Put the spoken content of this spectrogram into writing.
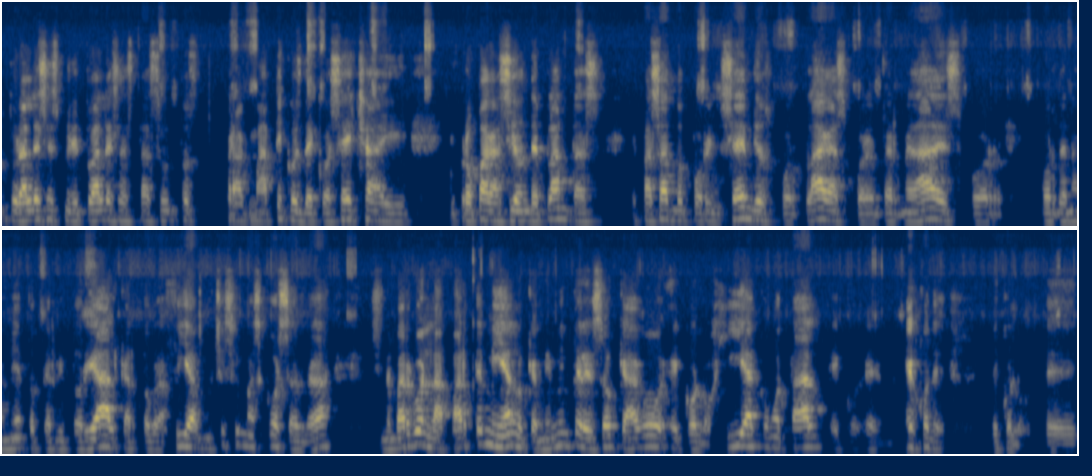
culturales, espirituales, hasta asuntos pragmáticos de cosecha y, propagación de plantas, pasando por incendios, por plagas, por enfermedades, por ordenamiento territorial, cartografía, muchísimas cosas, ¿verdad? Sin embargo, en la parte mía, lo que a mí me interesó, que hago ecología como tal, eco, de, de,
